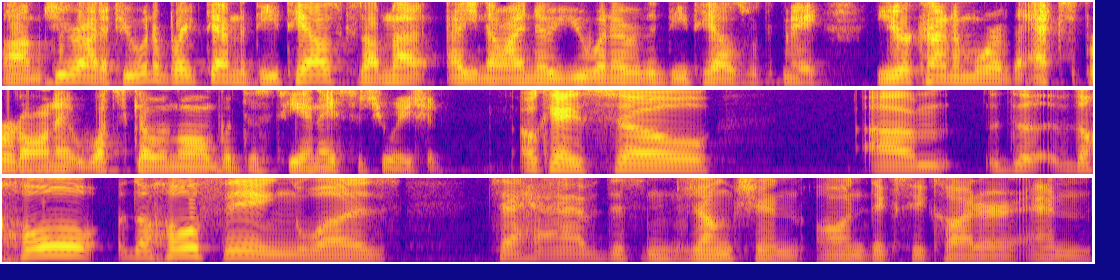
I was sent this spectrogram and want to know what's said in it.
Um, G-Rod, if you want to break down the details, because I'm not, you know, I know you went over the details with me. You're kind of more of the expert on it. What's going on with this TNA situation? Okay, so um, the the whole the whole thing was to have this injunction on Dixie Carter and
